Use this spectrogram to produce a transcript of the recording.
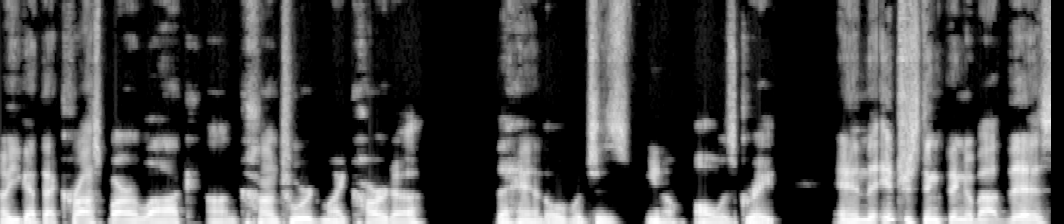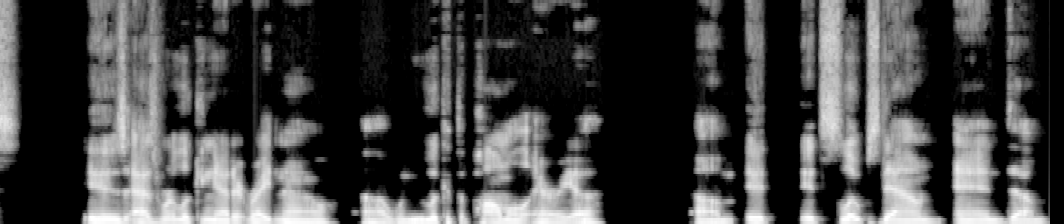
Uh, you got that crossbar lock on contoured micarta, the handle, which is, you know, always great. And the interesting thing about this is as we're looking at it right now, uh, when you look at the pommel area, um, it, it slopes down and, um,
